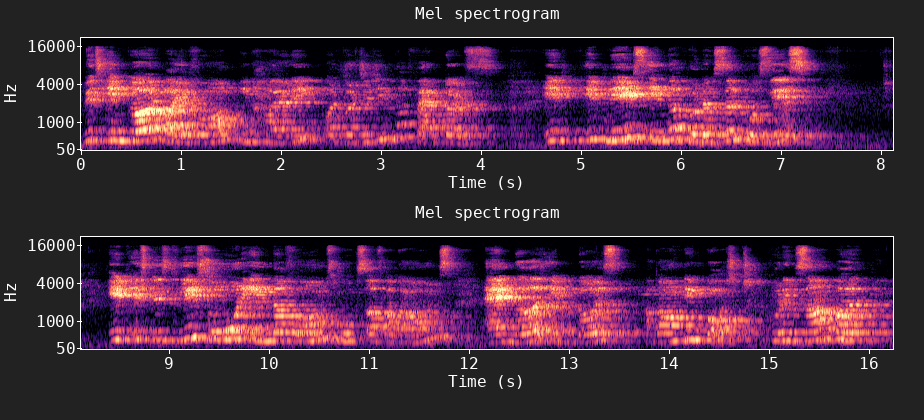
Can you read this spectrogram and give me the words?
which incurred by a firm in hiring or purchasing the factors. It, it needs in the production process. It is explicitly shown in the firm's books of accounts and thus it calls accounting cost. For example,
